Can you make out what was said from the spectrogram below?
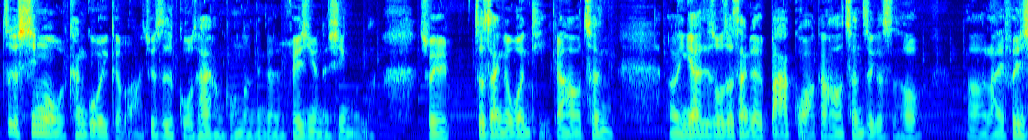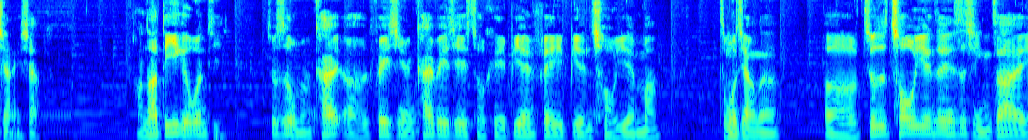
这个新闻我看过一个吧，就是国泰航空的那个飞行员的新闻嘛。所以这三个问题刚好趁，呃，应该是说这三个八卦刚好趁这个时候呃来分享一下。好，那第一个问题就是我们开呃飞行员开飞机的时候可以边飞边抽烟吗？怎么讲呢？呃，就是抽烟这件事情在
